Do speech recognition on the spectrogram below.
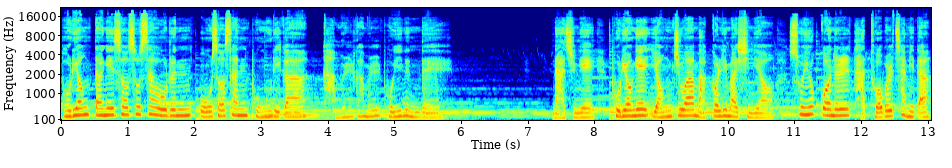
보령 땅에서 솟아오른 오서산 봉우리가 가물가물 보이는데 나중에 보령의 영주와 막걸리 마시며 소유권을 다투어 볼 참이다.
